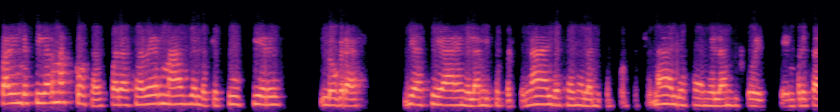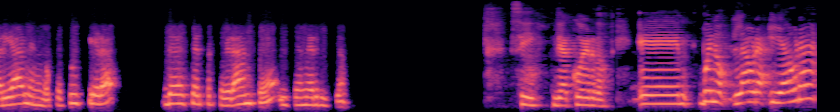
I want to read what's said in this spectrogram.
para investigar más cosas, para saber más de lo que tú quieres lograr, ya sea en el ámbito personal, ya sea en el ámbito profesional, ya sea en el ámbito este, empresarial, en lo que tú quieras, debes ser perseverante y tener visión. Sí, de acuerdo. Eh, bueno, Laura, y ahora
